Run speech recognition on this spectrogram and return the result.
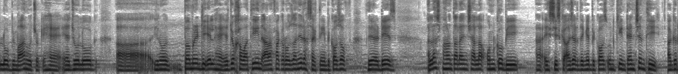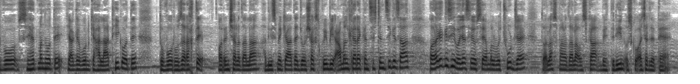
लोग बीमार हो चुके हैं, या जो लोग यू नो परमानेंटली इल हैं, या जो खातन अरफा का रोज़ा नहीं रख सकती हैं because of their days Allah सुबहान ताला इंशाल्लाह उनको भी इस चीज़ का अजर देंगे बिकॉज़ उनकी इंटेंशन थी, अगर वो सेहतमंद होते या अगर वो उनके हालात ठीक होते तो वो रोज़ा रखते। और इन ताला हदीस में क्या आता है, जो शख्स कोई भी अमल करे कंसिस्टेंसी के साथ, और अगर किसी वजह से उससे अमल वो छूट जाए तो अल्लाह सुबह ताली उसका बेहतरीन उसको अजर देते हैं।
